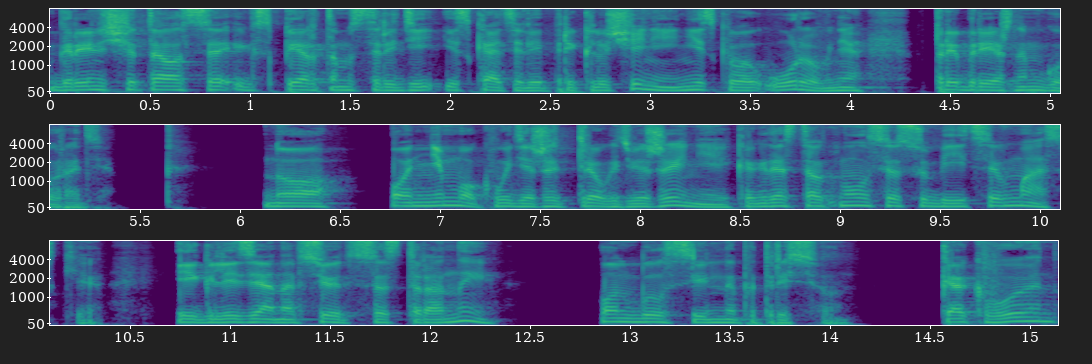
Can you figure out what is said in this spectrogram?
Грин считался экспертом среди искателей приключений низкого уровня в прибрежном городе. Но он не мог выдержать трех движений, когда столкнулся с убийцей в маске, и, глядя на все это со стороны, он был сильно потрясен. Как воин,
